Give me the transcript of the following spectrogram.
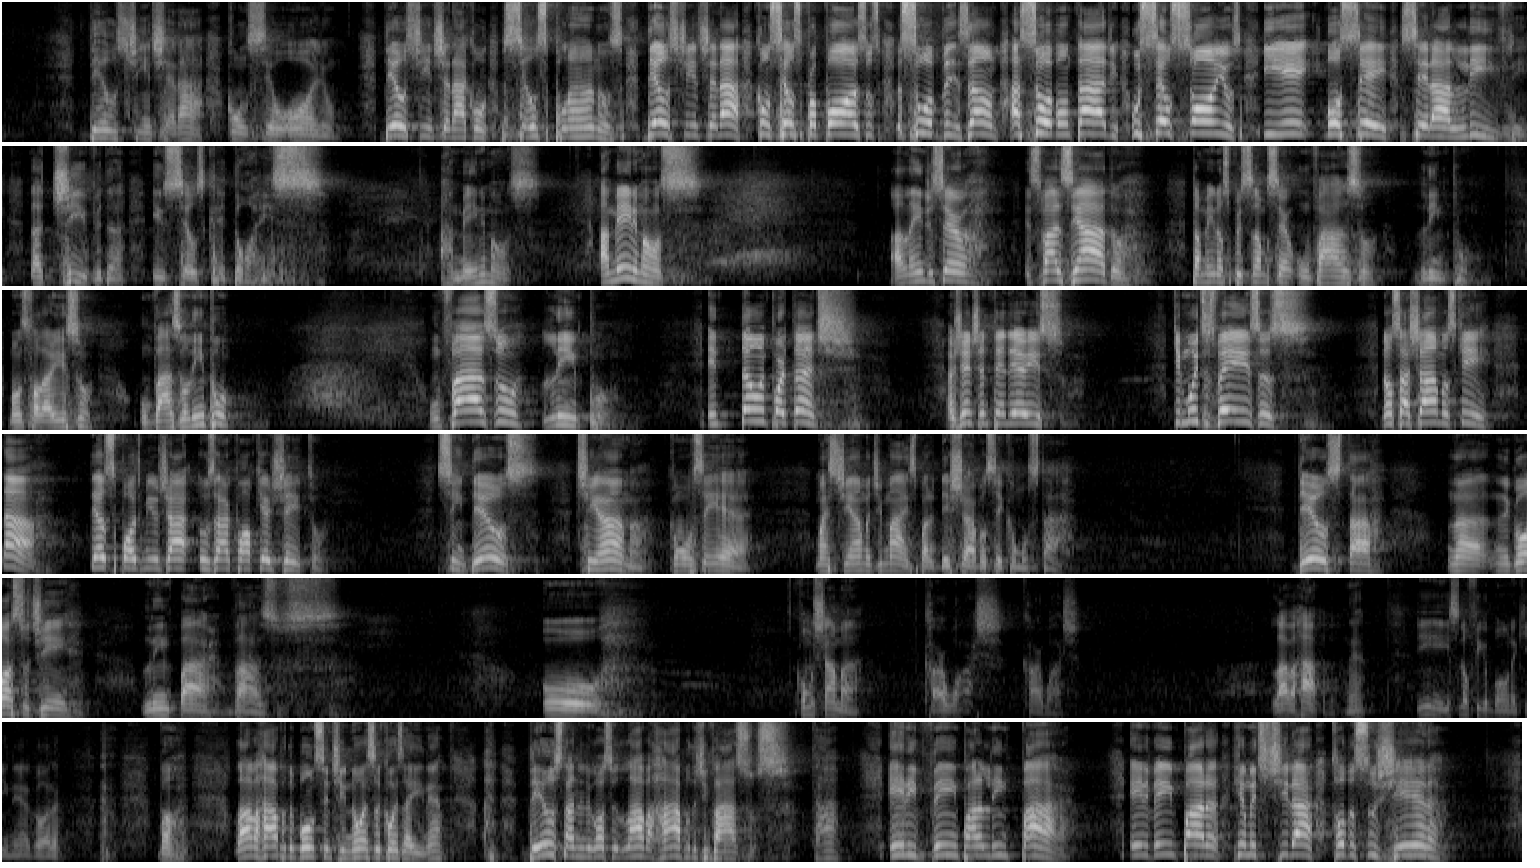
Deus te encherá com o seu óleo Deus te encherá com seus planos, Deus te encherá com seus propósitos, sua visão, a sua vontade, os seus sonhos, e você será livre da dívida e os seus credores. Amém, irmãos? Amém, irmãos? Além de ser esvaziado, também nós precisamos ser um vaso limpo. Vamos falar isso? Um vaso limpo? Um vaso limpo. Então é importante a gente entender isso, que muitas vezes nós achamos que, não, Deus pode me usar, usar qualquer jeito. Sim, Deus te ama como você é, mas te ama demais para deixar você como está. Deus está no negócio de limpar vasos o como chama? Car wash, car wash. Lava rápido, né? E isso não fica bom aqui, né, agora. bom, lava rápido, bom sentido, não essa coisa aí, né? Deus está no negócio de lava rápido de vasos, tá? Ele vem para limpar, ele vem para realmente tirar toda sujeira,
